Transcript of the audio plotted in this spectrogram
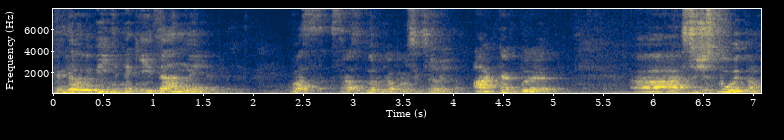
Когда вы видите такие данные, у вас сразу должен вопрос экспертов. А как бы а, существуют там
